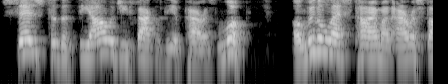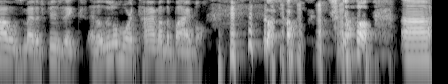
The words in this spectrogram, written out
says to the theology faculty of Paris, look, a little less time on Aristotle's metaphysics and a little more time on the Bible. so, so uh,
